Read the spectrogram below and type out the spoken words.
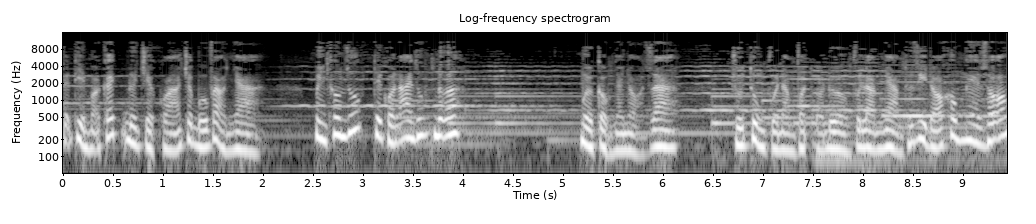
sẽ tìm mọi cách đưa chìa khóa cho bố vào nhà. Mình không giúp thì còn ai giúp nữa. Mở cổng nhà nhỏ ra, chú Tùng vừa nằm vật ở đường vừa làm nhảm thứ gì đó không nghe rõ.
